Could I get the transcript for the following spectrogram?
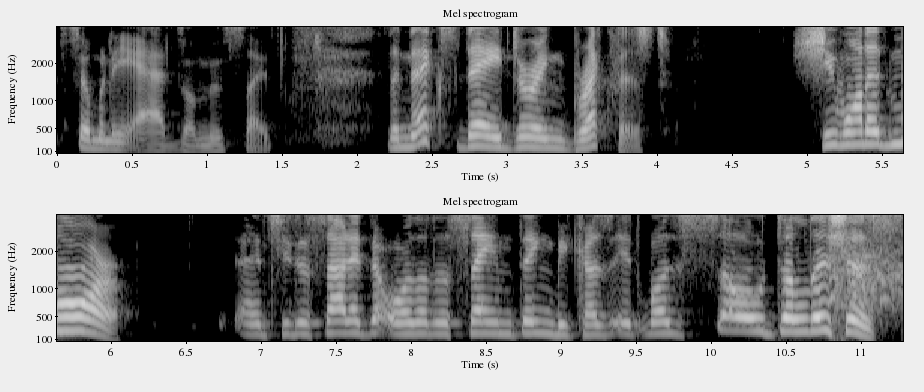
so many ads on this site. The next day during breakfast, she wanted more and she decided to order the same thing because it was so delicious.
